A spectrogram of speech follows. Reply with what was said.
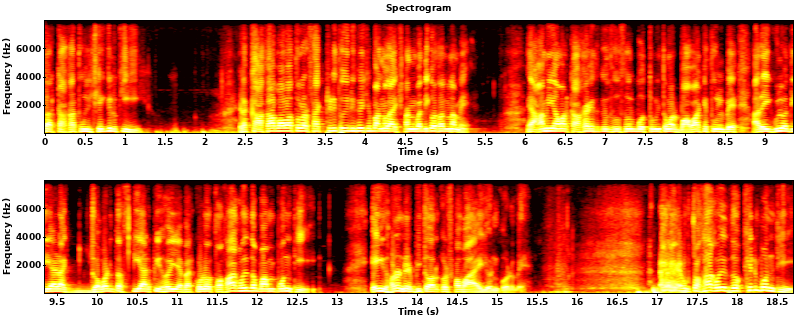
তার কাকা তুলছে, এগুলো কি? এটা কাকা বাবা তোলার ফ্যাক্টরি তৈরি হয়েছে বাংলায় সাংবাদিকতার নামে। আমি আমার কাকাকে তুলবো তুমি তোমার বাবাকে তুলবে, আর এইগুলো দিয়ে একটা জবরদস্ত টিআরপি হয়ে যাবে, আর কোনো তথাকথিত বামপন্থী। এই ধরনের বিতর্ক সভা আয়োজন করবে। এবং তথাকথিত দক্ষিণপন্থী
